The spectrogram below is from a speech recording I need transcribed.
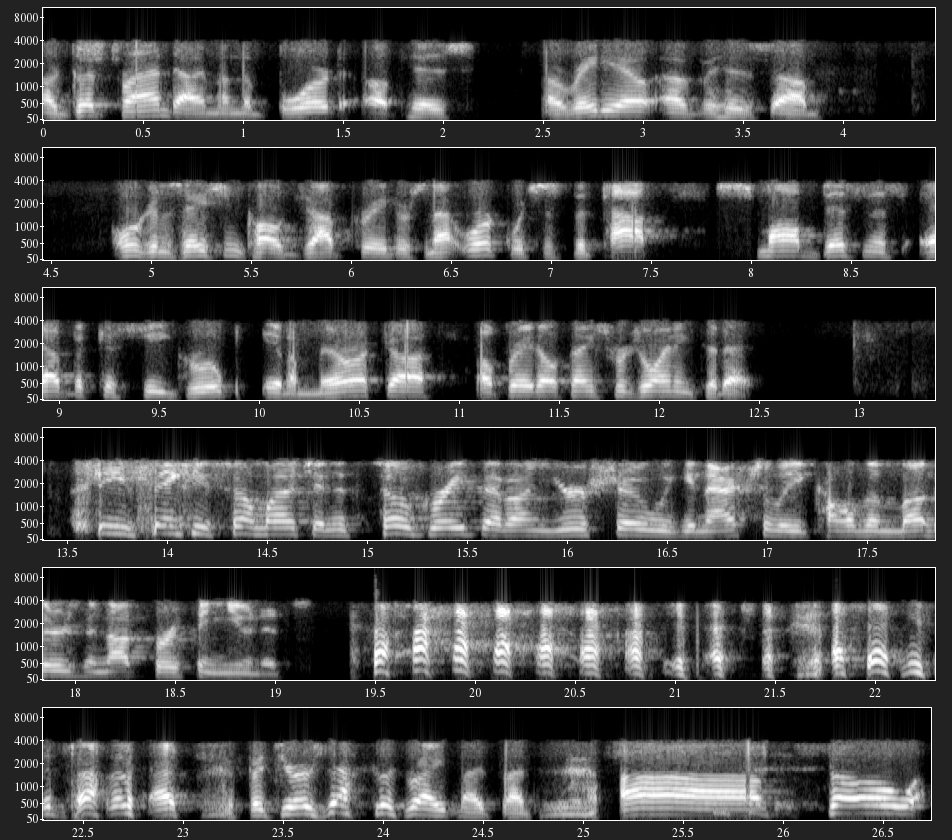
a good friend. I'm on the board of his uh, radio of his um, organization called Job Creators Network, which is the top small business advocacy group in America. Alfredo, thanks for joining today. Steve, thank you so much. And it's so great that on your show we can actually call them mothers and not birthing units. I hadn't even thought of that, but you're exactly right, my friend. Uh, so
